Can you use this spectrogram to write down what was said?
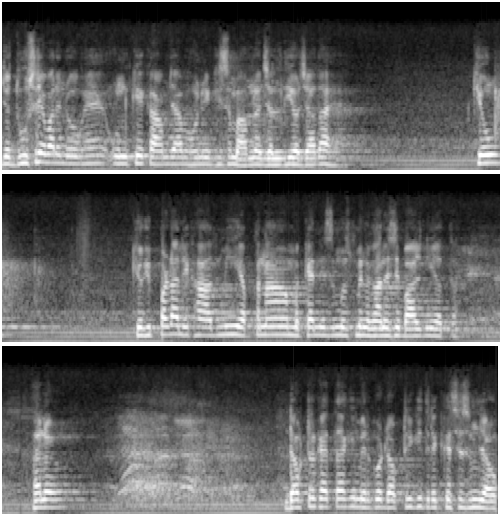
जो दूसरे वाले लोग हैं, उनके कामयाब होने की संभावना जल्दी और ज़्यादा है। क्यों? क्योंकि पढ़ा लिखा आदमी अपना मैकेनिज्म उसमें लगाने से बाज नहीं आता। हेलो डॉक्टर कहता है कि मेरे को डॉक्टर की तरीके से समझाओ।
